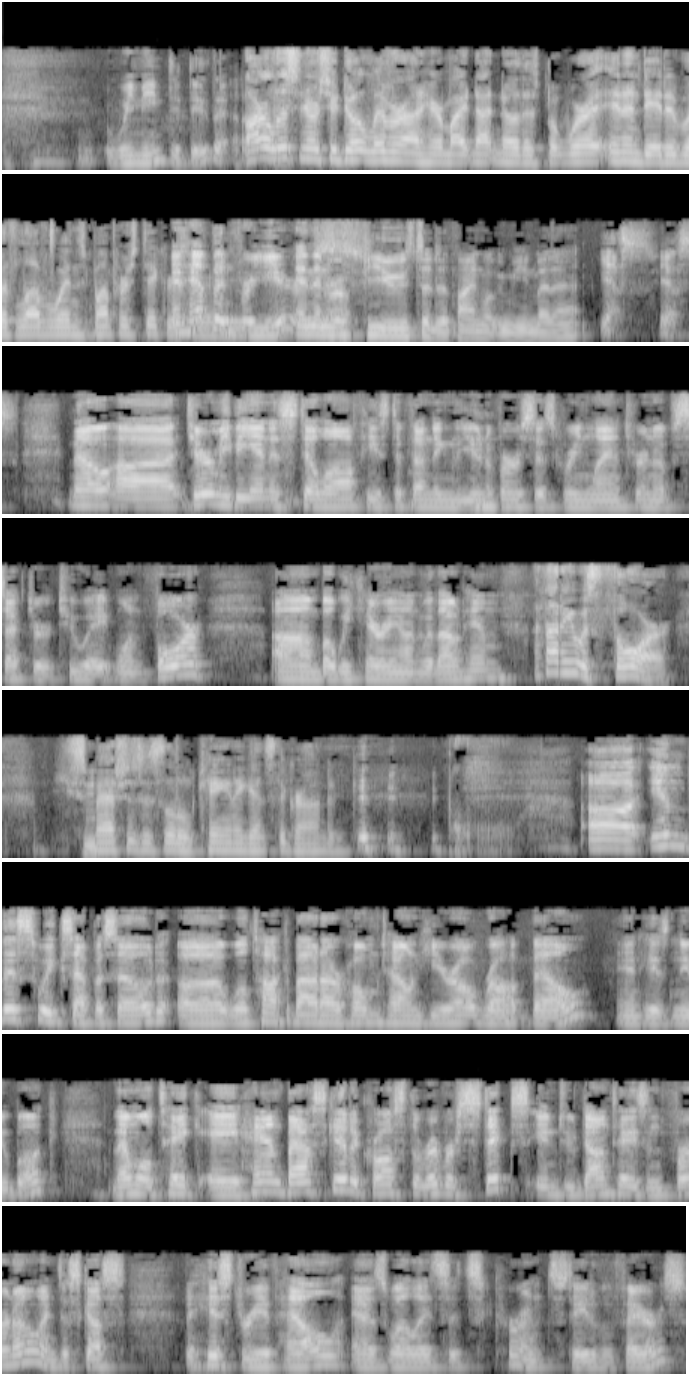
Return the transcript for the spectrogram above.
We need to do that. Our listeners who don't live around here might not know this, but we're inundated with "Love Wins" bumper stickers. and have been for years. And then refuse to define what we mean by that. Yes, yes. Now, uh, Jeremy Beahan is still off. He's defending the universe as Green Lantern of Sector 2814, um, but we carry on without him. I thought he was Thor. He smashes his little cane against the ground and Uh, in this week's episode, uh, we'll talk about our hometown hero, Rob Bell, and his new book. Then we'll take a handbasket across the river Styx into Dante's Inferno and discuss the history of hell as well as its current state of affairs.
